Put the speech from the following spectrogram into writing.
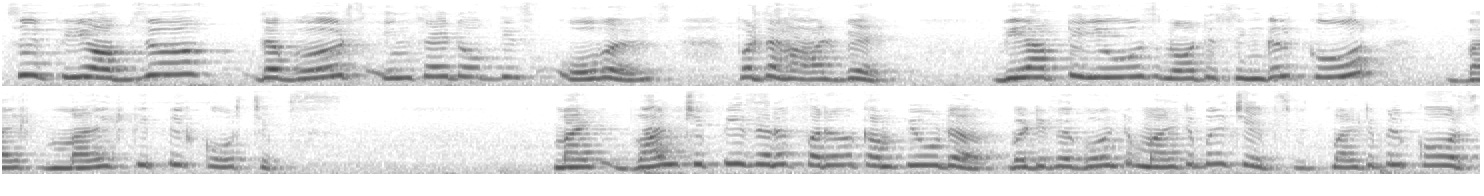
So if we observe the words inside of these ovals for the hardware, we have to use not a single core but multiple core chips. My, one chip is enough for a computer, but if you're going to multiple chips with multiple cores,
